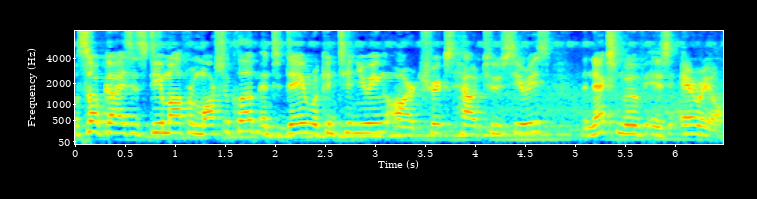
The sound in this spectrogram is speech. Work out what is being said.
What's up guys, it's Diamal from Martial Club and today we're continuing our tricks how-to series. The next move is aerial.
